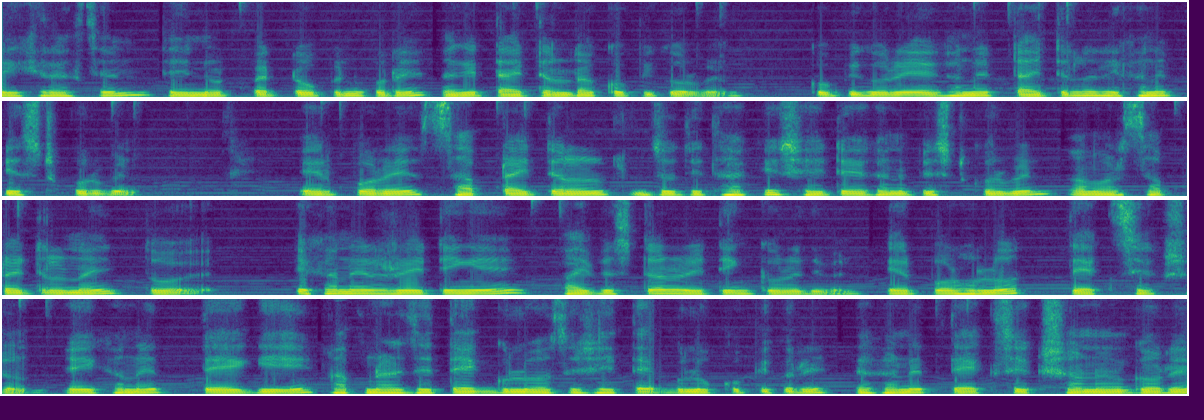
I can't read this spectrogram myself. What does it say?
লিখে রাখছেন, সেই নোটপ্যাডটা ওপেন করে আগে টাইটেলটা কপি করবেন। কপি করে এখানে টাইটেলের এখানে পেস্ট করবেন। এরপরে সাবটাইটেল যদি থাকে, সেইটা এখানে পেস্ট করবেন। আমার সাবটাইটেল নাই, তো এখানে রেটিং এ ফাইভ স্টার রেটিং করে দিবেন। এরপর হলো ট্যাগ সেকশন এইখানে ট্যাগে আপনার যে ট্যাগগুলো আছে, সেই ট্যাগগুলো কপি করে এখানে ট্যাগ সেকশনের ঘরে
